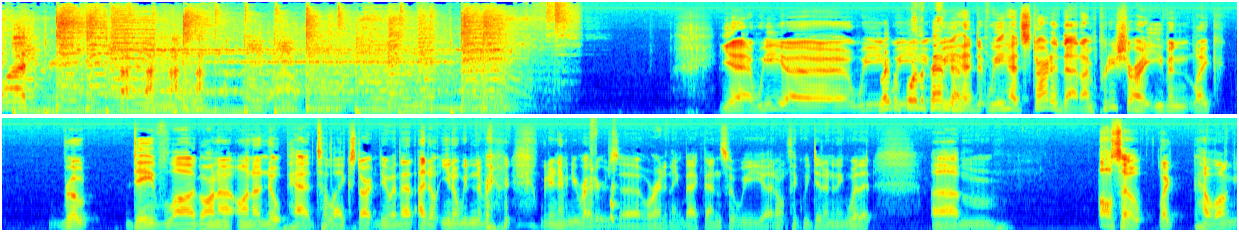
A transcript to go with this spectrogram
What? Yeah, we uh, we Right before we, the pandemic. we had we had started that. I'm pretty sure I even like wrote Dave log on a on a notepad to like start doing that. I don't, you know, we never we didn't have any writers uh, or anything back then, so we I don't think we did anything with it. Um, also, like, how long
